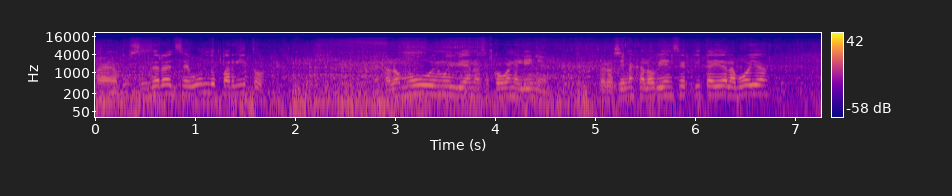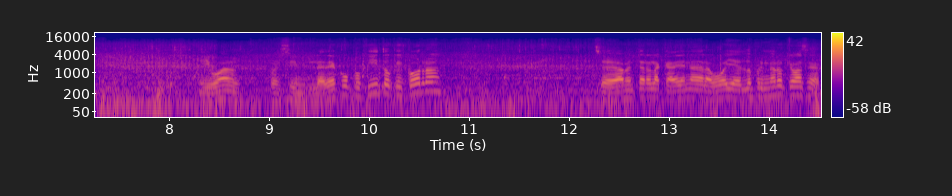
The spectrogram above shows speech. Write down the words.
Bueno, pues ese era el segundo parguito. Me jaló muy, muy bien, me sacó buena línea. Pero sí me jaló bien cerquita ahí de la boya. Igual, pues si le dejo poquito que corra, se va a meter a la cadena de la boya. Es lo primero que va a hacer.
